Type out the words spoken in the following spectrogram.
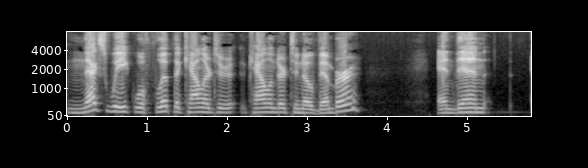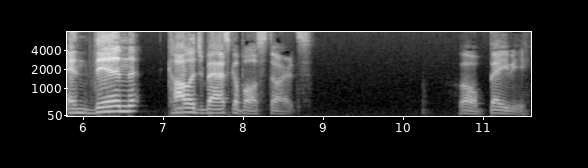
next week we'll flip the calendar to, calendar to November and then and then college basketball starts. Oh baby.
